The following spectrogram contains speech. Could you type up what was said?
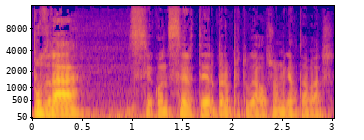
poderá, se acontecer, ter para Portugal, João Miguel Tavares?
